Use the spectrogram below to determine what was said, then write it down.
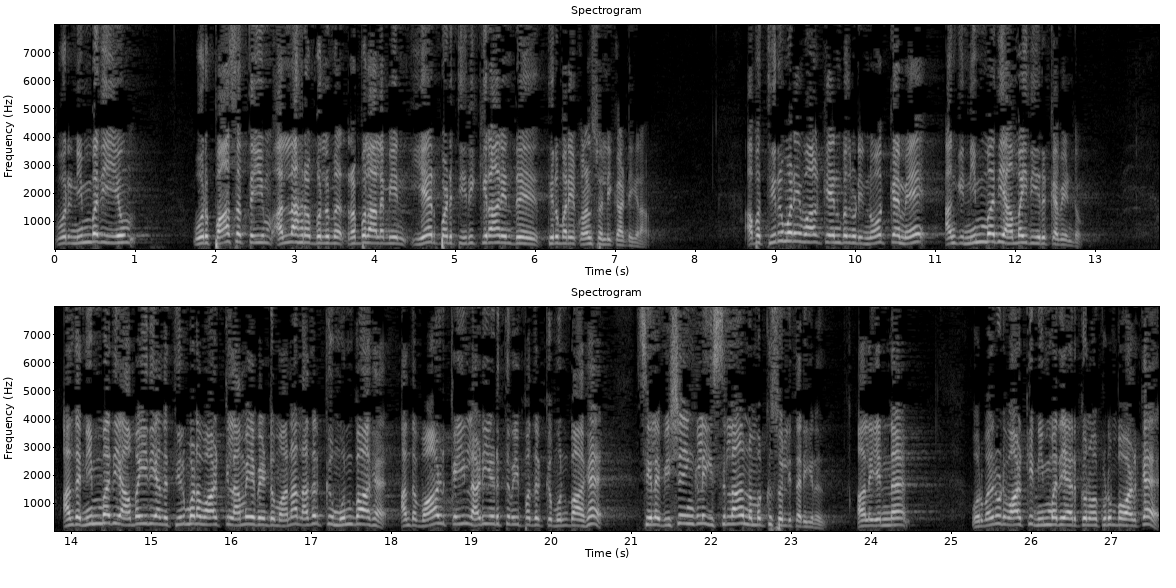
ஒரு நிம்மதியையும் ஒரு பாசத்தையும் அல்லாஹ் ரபுல் ரபுல் ஆலமீன் ஏற்படுத்தி இருக்கிறார் என்று திருமறை குரல் சொல்லி காட்டுகிறான். அப்ப திருமறை வாழ்க்கை என்பதனுடைய நோக்கமே அங்கு நிம்மதி அமைதி இருக்க வேண்டும். அந்த நிம்மதி அமைதி அந்த திருமண வாழ்க்கையில் அமைய வேண்டுமானால் அதற்கு முன்பாக அந்த வாழ்க்கையில் அடியெடுத்து வைப்பதற்கு முன்பாக சில விஷயங்களை இஸ்லாம் நமக்கு சொல்லி தருகிறது. அதுல என்ன? ஒரு மனிதனுடைய வாழ்க்கை நிம்மதியா இருக்கணும் குடும்ப வாழ்க்கை.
